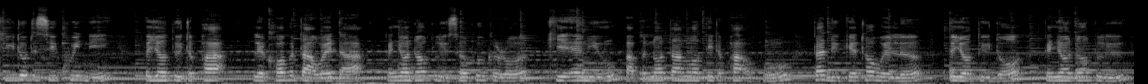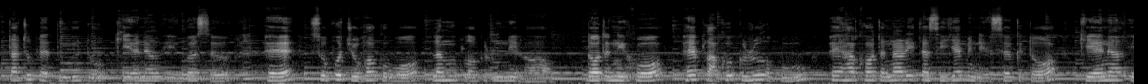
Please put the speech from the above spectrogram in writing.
ကီဒိုတစီခွီနီပယောတိတဖ လေခောပတာဝဲတာကညောဒေါကလီဆဖုကရော KNU ပပနောတာလောတိတဖအခုတတ်ဒီကေထောဝဲလတယောတီတော့ကညောဒေါကလီတတုပလက်သူမှုတို့ KNLA ဘတ်ဆဖဲဆူဖုချူဟကဝလမှုဘလော့ကရူနီလာဒေါ်တနီခိုဖဲဖလာခုကရူအပူ ဖဲဟာခေါ်တနာရီတစီယမီနီဆကတော့ KNLA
